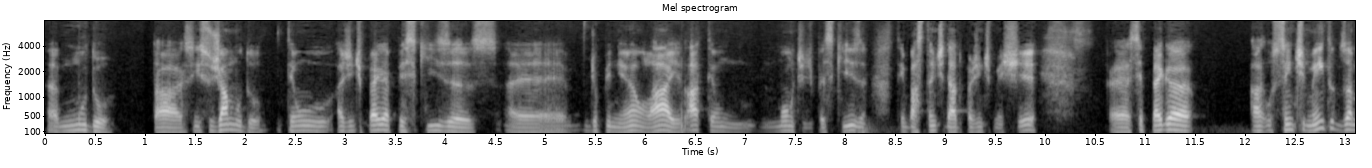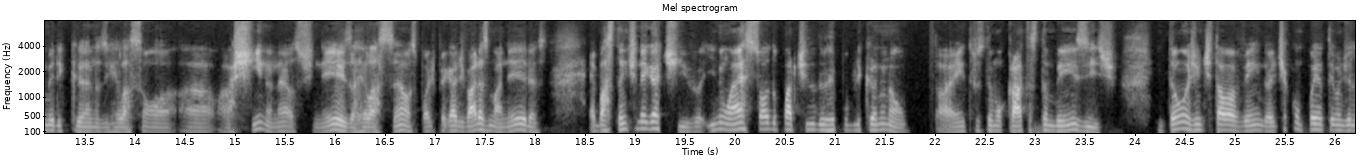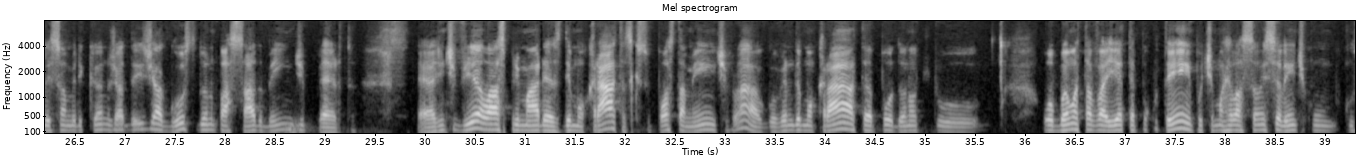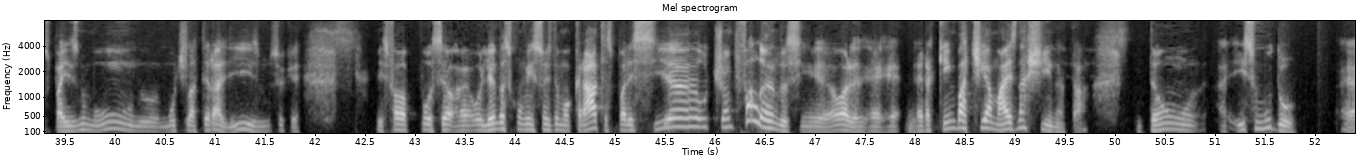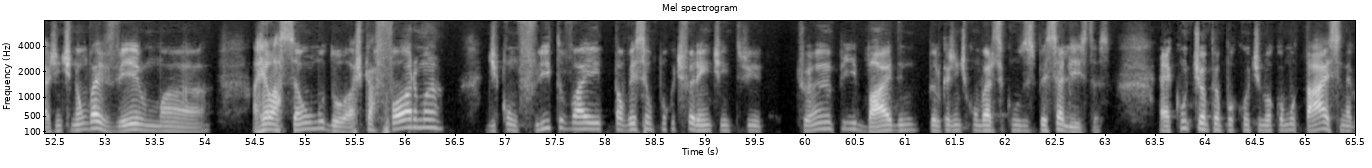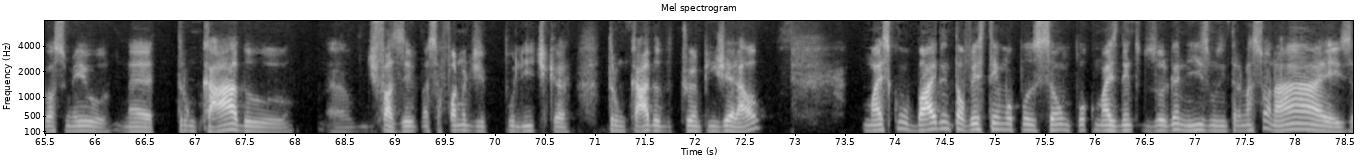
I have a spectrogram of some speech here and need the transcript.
uh, mudou, tá? Isso já mudou. Então, a gente pega pesquisas é, de opinião lá, e lá tem um monte de pesquisa, tem bastante dado para a gente mexer. É, você pega a, o sentimento dos americanos em relação à China, né, os chineses, a relação, você pode pegar de várias maneiras, é bastante negativa. E não é só do Partido do Republicano, não. Tá? Entre os democratas também existe. Então a gente estava vendo, a gente acompanha o tema de eleição americano já desde agosto do ano passado, bem de perto. É, a gente via lá as primárias democratas, que supostamente, ah, o governo democrata, pô, Donald, o, Obama estava aí até pouco tempo, tinha uma relação excelente com, com, os países no mundo, multilateralismo, não sei o quê. Eles falam, pô, você, olhando as convenções democratas, parecia o Trump falando assim, é, olha, é, é, era quem batia mais na China, tá? Então, isso mudou. É, a gente não vai ver uma... A relação mudou. Acho que a forma de conflito vai talvez ser um pouco diferente entre Trump e Biden, pelo que a gente conversa com os especialistas. É, com o Trump um pouco continua como está, esse negócio meio né, truncado, é, de fazer essa forma de política truncada do Trump em geral. Mas com o Biden talvez tenha uma oposição um pouco mais dentro dos organismos internacionais,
